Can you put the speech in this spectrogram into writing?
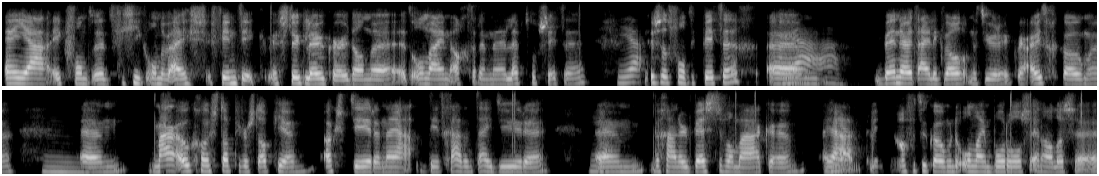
en ja, ik vond het fysiek onderwijs, vind ik, een stuk leuker dan uh, het online achter een uh, laptop zitten. Ja. Dus dat vond ik pittig. Um, ja. Ben er uiteindelijk wel natuurlijk weer uitgekomen. Hmm. maar ook gewoon stapje voor stapje accepteren. Nou ja, dit gaat een tijd duren. Ehm, we gaan er het beste van maken. Ja, af en toe komen de online borrels en alles uh,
